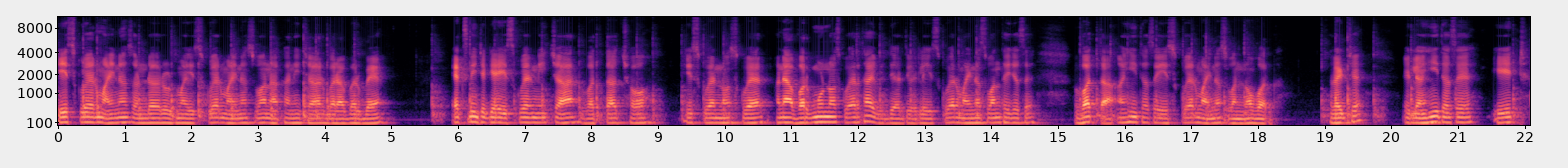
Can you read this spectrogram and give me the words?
એ સ્ક્વેર માઇનસ અંડર રૂટમાં એ સ્ક્વેર માઇનસ વન આખાની ચાર બરાબર બે. એક્સની જગ્યાએ એ સ્ક્વેરની ચાર વત્તા છ. એ સ્ક્વેરનો સ્ક્વેર. અને આ વર્ગમૂળનો સ્ક્વેર થાય વિદ્યાર્થીઓ, એટલે એ સ્ક્વેર માઇનસ વન થઈ જશે. વત્તા અહીં થશે એ સ્ક્વેર માઇનસ વનનો વર્ગ. રાઈટ છે? એટલે અહીં થશે eight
